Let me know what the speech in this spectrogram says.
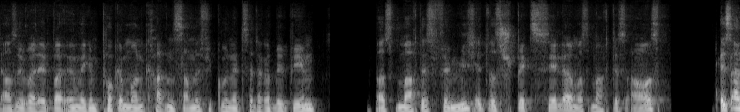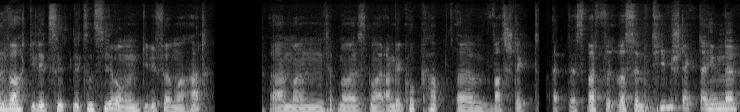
also bei, bei irgendwelchen Pokémon-Karten, Sammelfiguren etc. bb. Was macht es für mich etwas spezieller? Was macht es aus? Ist einfach die Lizen Lizenzierung, die die Firma hat. Ähm, ich habe mir das mal angeguckt gehabt, ähm, was steckt, das, was, was für ein Team steckt dahinter.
